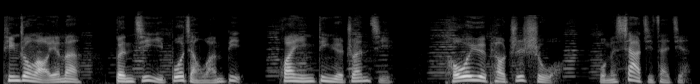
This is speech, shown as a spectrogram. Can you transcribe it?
听众老爷们，本集已播讲完毕，欢迎订阅专辑，投喂月票支持我，我们下集再见。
